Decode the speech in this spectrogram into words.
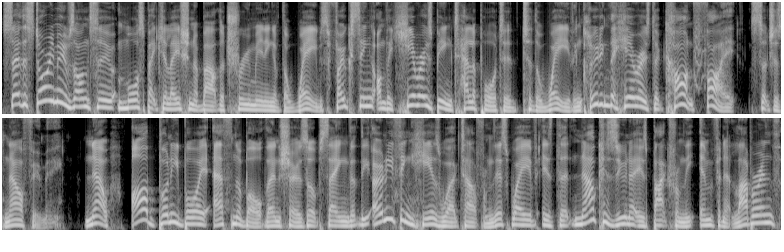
So the story moves on to more speculation about the true meaning of the waves, focusing on the heroes being teleported to the wave, including the heroes that can't fight, such as Naofumi. Now, our bunny boy Ethnobalt then shows up saying that the only thing he has worked out from this wave is that now Kizuna is back from the infinite labyrinth,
